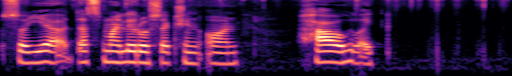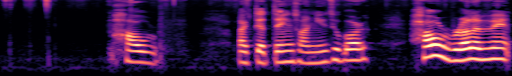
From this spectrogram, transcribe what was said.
So yeah, that's my little section on how like how like the things on YouTube are. How relevant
